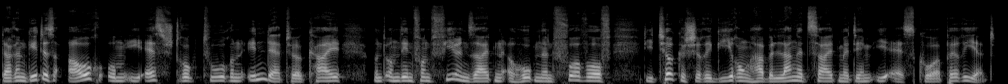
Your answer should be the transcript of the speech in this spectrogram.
Darin geht es auch um IS-Strukturen in der Türkei und um den von vielen Seiten erhobenen Vorwurf, die türkische Regierung habe lange Zeit mit dem IS kooperiert.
